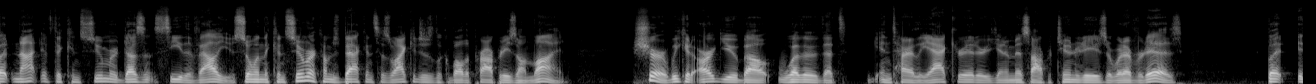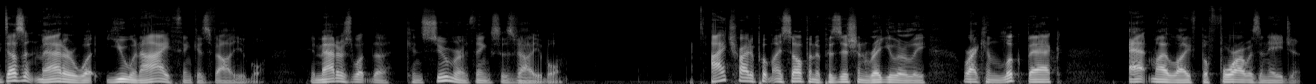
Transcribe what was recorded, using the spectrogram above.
but not if the consumer doesn't see the value. So when the consumer comes back and says, well, I could just look up all the properties online, sure, we could argue about whether that's entirely accurate or you're going to miss opportunities or whatever it is. But it doesn't matter what you and I think is valuable, it matters what the consumer thinks is valuable. I try to put myself in a position regularly where I can look back at my life before I was an agent.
